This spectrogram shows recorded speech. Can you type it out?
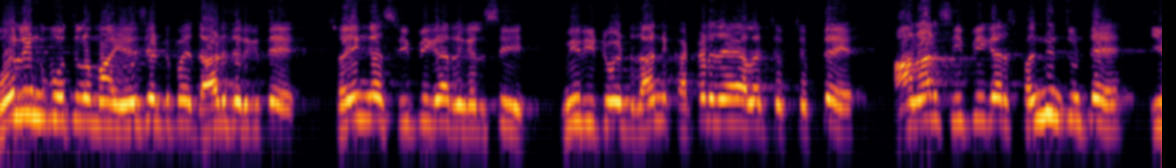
పోలింగ్ బూత్లో మా ఏజెంట్పై దాడి జరిగితే స్వయంగా సిపి గారిని కలిసి మీరు ఇటువంటి దాన్ని కట్టడి చేయాలని చెప్తే ఆనాడు సిపి గారు స్పందించుంటే ఈ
